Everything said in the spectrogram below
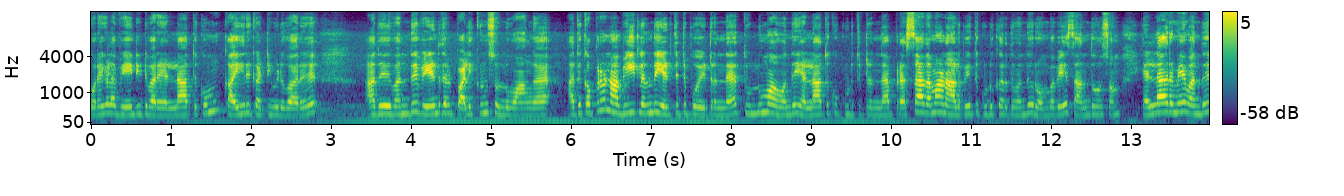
குறைகளை வேண்டிட்டு வர எல்லாத்துக்கும் கயிறு கட்டி விடுவார். அது வந்து வேண்டுதல் பழிக்குன்னு சொல்லுவாங்க. அதுக்கப்புறம் நான் வீட்டிலேருந்து எடுத்துகிட்டு போயிட்டு இருந்தேன் துள்ளுமா வந்து எல்லாத்துக்கும் கொடுத்துட்டு இருந்தேன் பிரசாதமாக நாலு பேர்த்துக்கு கொடுக்கறது வந்து ரொம்பவே சந்தோஷம். எல்லாருமே வந்து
